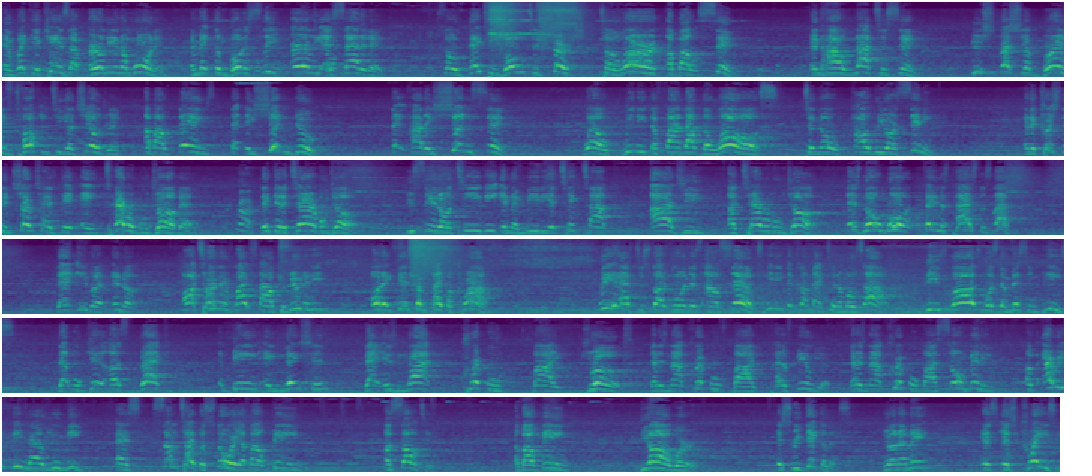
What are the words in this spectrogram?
and wake your kids up early in the morning and make them go to sleep early as Saturday so they can go to church to learn about sin and how not to sin. You stress your brain talking to your children about things that they shouldn't do, they, how they shouldn't sin. Well, we need to find out the laws to know how we are sinning. And the Christian church has did a terrible job at it. Right. They did a terrible job. You see it on TV, in the media, TikTok, IG, a terrible job. There's no more famous pastors left. They're either in the alternative lifestyle community or they did some type of crime. We have to start doing this ourselves. We need to come back to the Most High. These laws was the missing piece that will get us back being a nation that is not crippled by drugs, that is not crippled by pedophilia, that is not crippled by so many of every female you meet has some type of story about being assaulted, about being the R word. It's ridiculous. You know what I mean? It's, it's crazy.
